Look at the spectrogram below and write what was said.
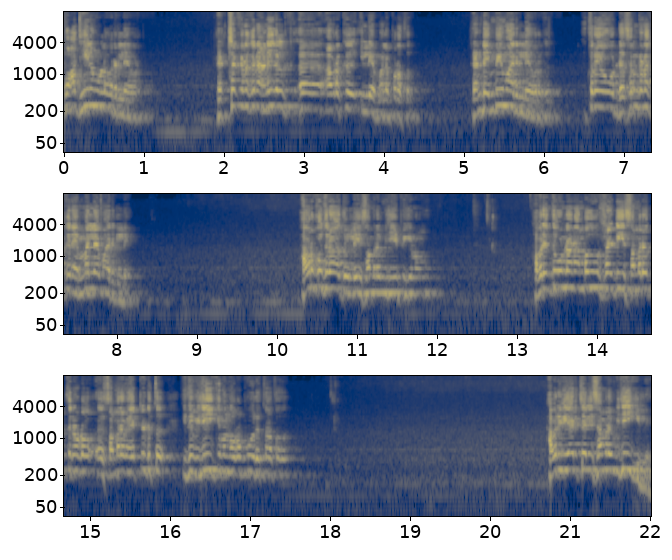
സ്വാധീനമുള്ളവരല്ലേ അവർ? ലക്ഷക്കണക്കിന് അണികൾ അവർക്ക് ഇല്ലേ മലപ്പുറത്ത്? രണ്ട് എം പിമാരില്ലേ അവർക്ക്? എത്രയോ ഡസൺ കണക്കിന് എം എൽ എമാരില്ലേ അവർക്ക് ഉത്തരവാദിത്വമില്ല. ഈ സമരം വിജയിപ്പിക്കണമെന്ന് അവരെന്തുകൊണ്ടാണ് അമ്പത് വർഷമായിട്ട് ഈ സമരത്തിനോട് സമരം ഏറ്റെടുത്ത് ഇത് വിജയിക്കുമെന്ന് ഉറപ്പുവരുത്താത്തത്? അവർ വിചാരിച്ചാൽ ഈ സമരം വിജയിക്കില്ലേ?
